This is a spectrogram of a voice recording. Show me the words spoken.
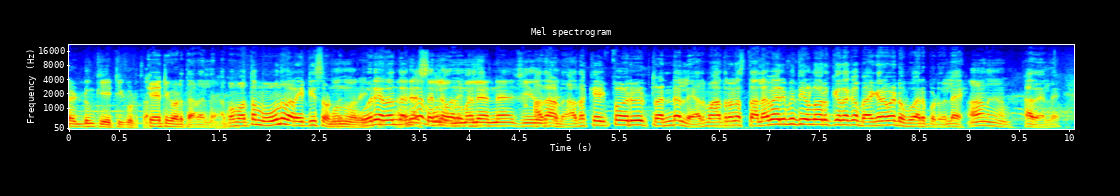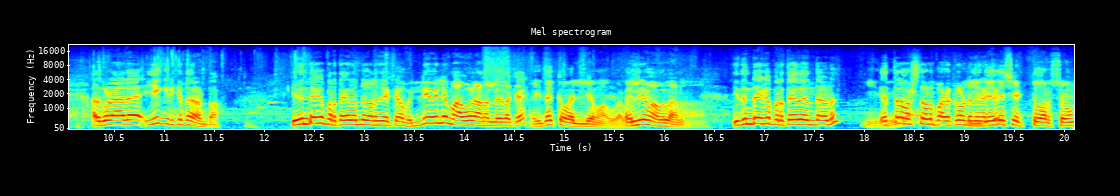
റെഡും കയറ്റി കൊടുത്താൽ കയറ്റി കൊടുത്താണല്ലേ അപ്പോൾ മൊത്തം മൂന്ന് വെറൈറ്റീസ് ഉണ്ട്. ഒരു ഇനം തന്നെ അതാണ്. അതൊക്കെ ഇപ്പൊ ഒരു ട്രെൻഡ് അല്ലേ? അത് മാത്രമല്ല സ്ഥലപരിമിതി ഉള്ളവർക്ക് ഇതൊക്കെ ഭയങ്കരമായിട്ട് ഉപകാരപ്പെടും അല്ലേ? ആണ് ആണ്. അതെ അല്ലേ? അതുകൂടാതെ ഈ ഇരിക്കുന്നത് കണ്ടോ? ഇതിന്റെയൊക്കെ പ്രത്യേകത എന്ന് പറഞ്ഞേക്കാം വലിയ വലിയ മാവുകളാണല്ലോ ഇതൊക്കെ? ഇതൊക്കെ വലിയ മാവുകൾ വലിയ മാവുകളാണ്. ഇതിന്റെയൊക്കെ പ്രത്യേകത എന്താണ്? എത്ര വർഷത്തോളം പഴക്കമുണ്ട് ഏകദേശം എട്ട് വർഷവും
